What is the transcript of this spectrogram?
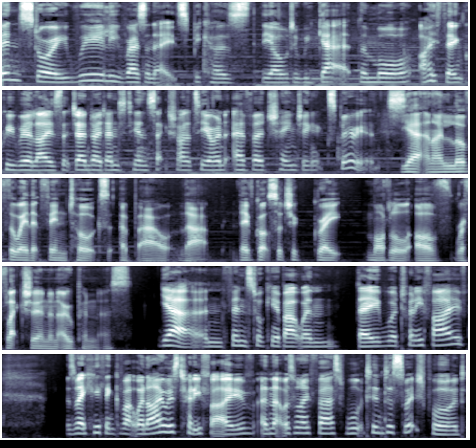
Finn's story really resonates because the older we get, the more I think we realise that gender identity and sexuality are an ever changing experience. Yeah, and I love the way that Finn talks about that. They've got such a great model of reflection and openness. Yeah, and Finn's talking about when they were 25. It was making me think about when I was 25, and that was when I first walked into Switchboard,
